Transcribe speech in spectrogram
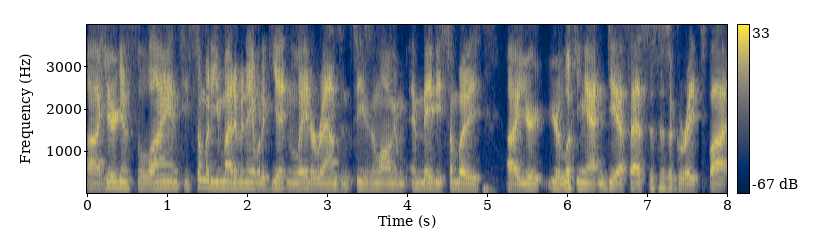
uh, here against the Lions. He's somebody you might have been able to get in later rounds and season long, and, and maybe somebody uh, you're you're looking at in DFS. This is a great spot.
